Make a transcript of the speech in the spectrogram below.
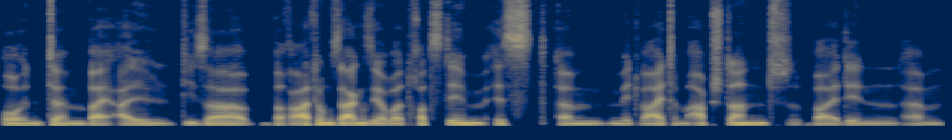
Und ähm, bei all dieser Beratung sagen Sie aber trotzdem, ist ähm, mit weitem Abstand bei den ähm,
